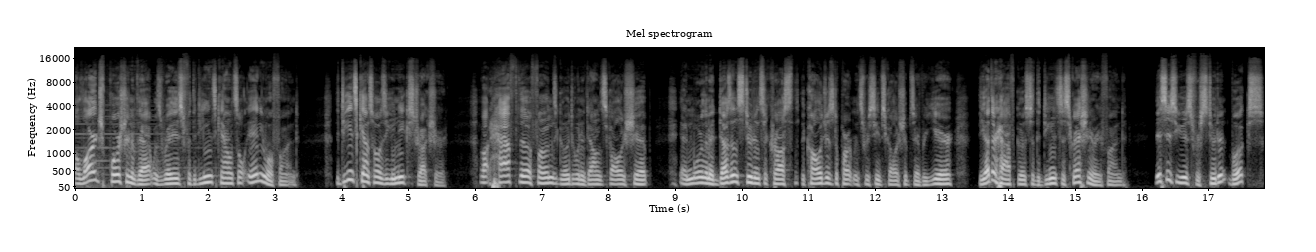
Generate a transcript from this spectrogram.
A large portion of that was raised for the Dean's Council Annual Fund. The Dean's Council has a unique structure. About half the funds go to an endowed scholarship, and more than a dozen students across the college's departments receive scholarships every year. The other half goes to the Dean's Discretionary Fund. This is used for student books,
